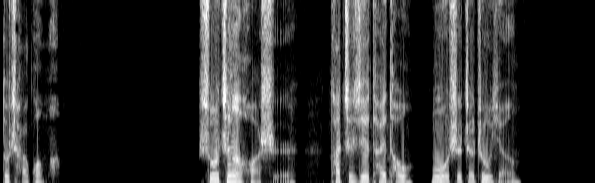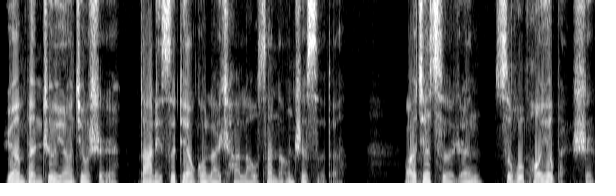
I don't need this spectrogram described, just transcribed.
都查过吗？说这话时，他直接抬头目视着周阳。原本周阳就是大理寺调过来查劳三郎之死的，而且此人似乎颇有本事。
